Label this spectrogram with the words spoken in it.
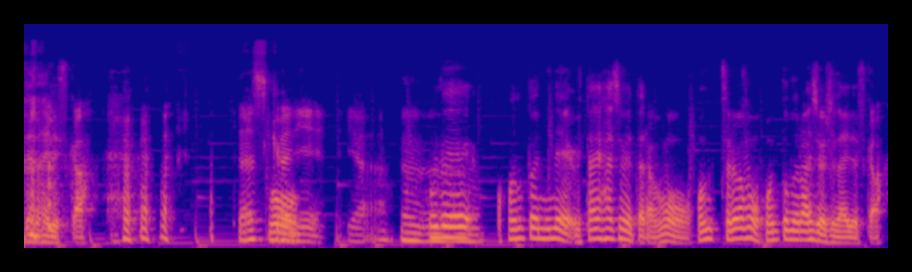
じゃないですか。確かに。いや、うんここで本当にね、歌い始めたらもうほん、それはもう本当のラジオじゃないですか。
